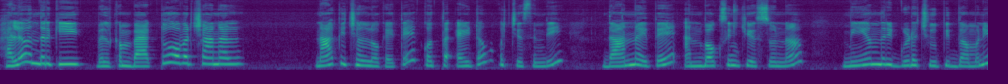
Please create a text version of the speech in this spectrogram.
హలో అందరికీ welcome back to our channel. నా కిచెన్లోకి అయితే కొత్త ఐటెం వచ్చేసింది. దాన్ని అయితే అన్బాక్సింగ్ చేస్తున్నా. మీ అందరికి కూడా చూపిద్దామని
